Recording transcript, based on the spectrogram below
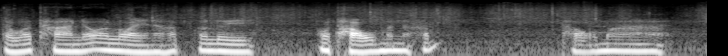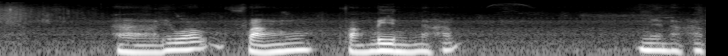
แต่ว่าทานแล้วอร่อยนะครับ ก็เลยเอาเถามันนะครับ เถามาอ่าเรียกว่าฝังฝังดินนะครับ เนี่ยนะครับ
